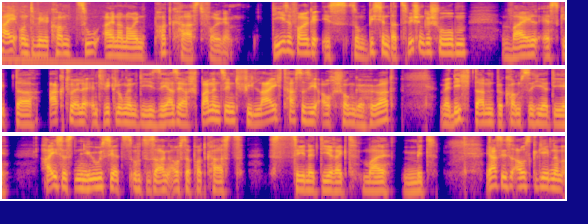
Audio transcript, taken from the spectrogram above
hi und willkommen zu einer neuen Podcast-Folge. Diese Folge ist so ein bisschen dazwischen geschoben, weil es gibt da aktuelle Entwicklungen, die sehr, sehr spannend sind. Vielleicht hast du sie auch schon gehört. Wenn nicht, dann bekommst du hier die heißesten News jetzt sozusagen aus der Podcast-Szene direkt mal mit. Ja, es ist ausgegebenem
